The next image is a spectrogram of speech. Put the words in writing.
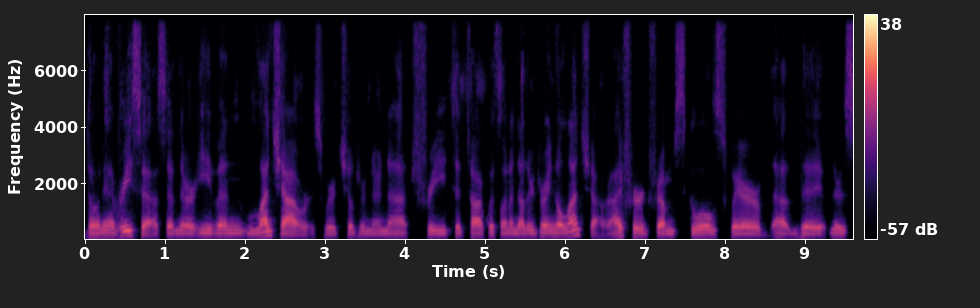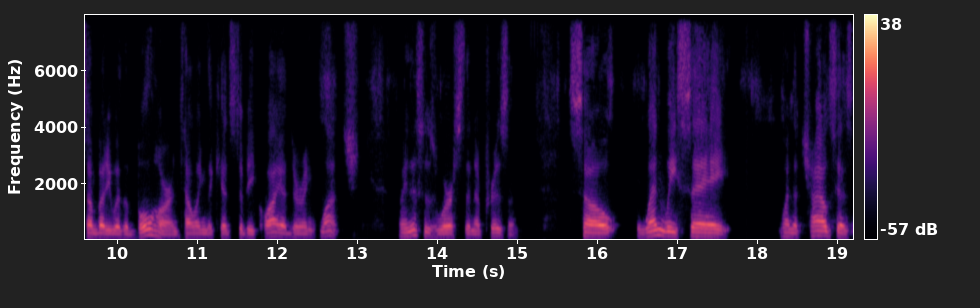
don't have recess and there are even lunch hours where children are not free to talk with one another during the lunch hour. I've heard from schools where uh, the, there's somebody with a bullhorn telling the kids to be quiet during lunch. I mean this is worse than a prison. So when we say when a child says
